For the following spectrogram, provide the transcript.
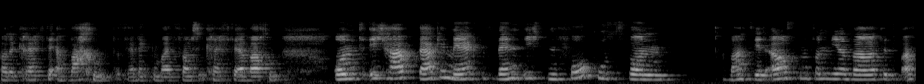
Oder Kräfte erwachen. Das Erwecken war jetzt falsche Kräfte erwachen. Und ich habe da gemerkt, dass wenn ich den Fokus von was wird außen von mir erwartet, was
